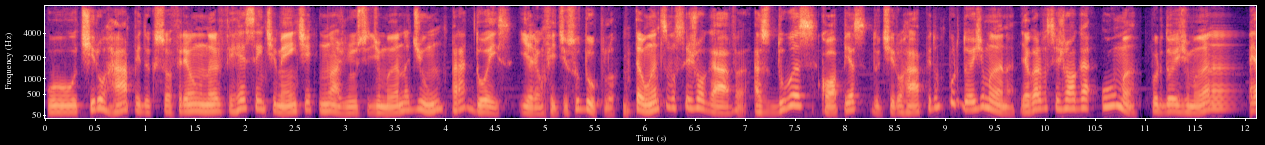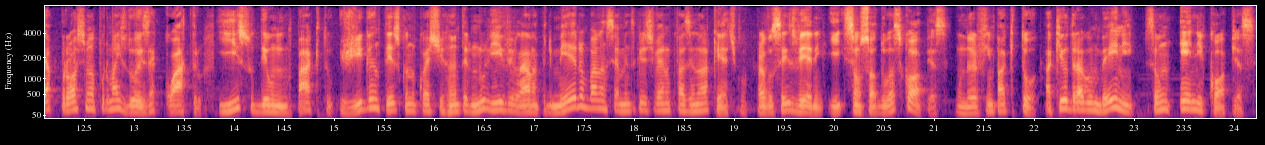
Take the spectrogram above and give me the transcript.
o tiro rápido que sofreu um nerf recentemente, um ajuste de mana de 1 para 2. E ele é um feitiço duplo. Então, antes você jogava as duas cópias do tiro rápido por 2 de mana. E agora você joga uma por 2 de mana e a próxima por mais 2. É 4. E isso deu um impacto gigantesco no Quest Hunter no livre, lá no primeiro balanceamento que eles tiveram que fazer no arquétipo. Pra vocês verem. E são só duas cópias. O nerf impactou. Aqui o Dragon Bane são N cópias.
